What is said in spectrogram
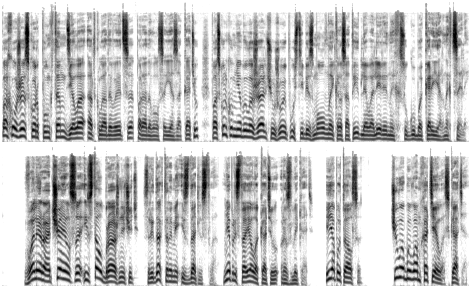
Похоже, с корпунктом дело откладывается, порадовался я за Катю, поскольку мне было жаль чужой, пусть и безмолвной красоты для Валериных сугубо карьерных целей. Валера отчаялся и стал бражничать с редакторами издательства. Мне предстояло Катю развлекать. И я пытался. «Чего бы вам хотелось, Катя?»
